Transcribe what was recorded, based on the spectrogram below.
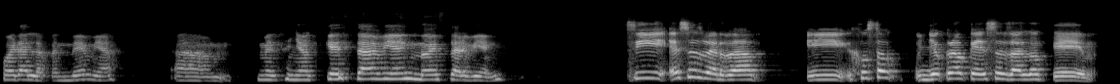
fuera la pandemia, me enseñó que está bien no estar bien. Sí, eso es verdad. Y justo yo creo que eso es algo que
